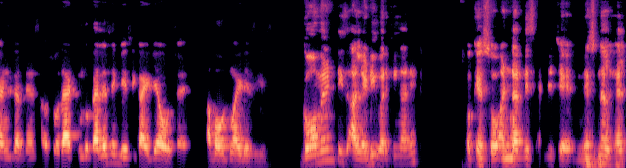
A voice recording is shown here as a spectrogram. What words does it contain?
सेंड uh, करते हैं सो दैट उनको पहले से बेसिक आइडिया हो जाए about my disease government is already working on it Health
